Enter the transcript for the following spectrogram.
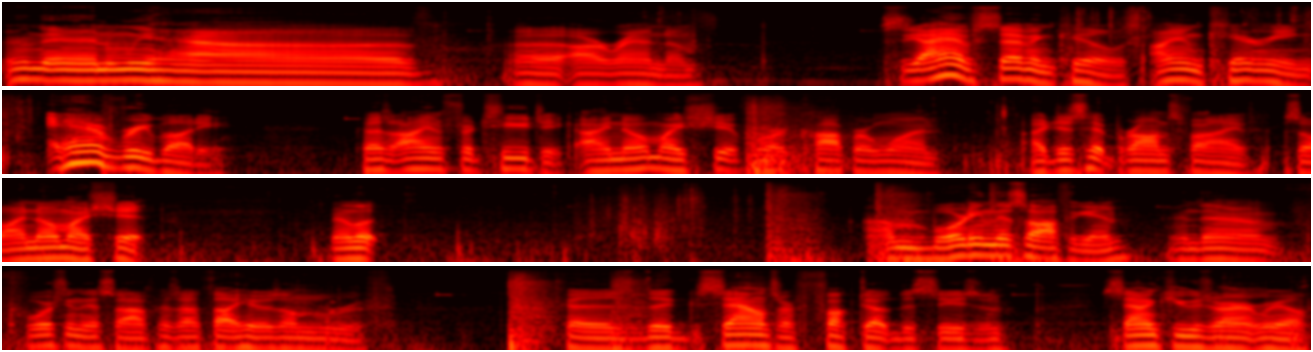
And then we have uh, our random. See, I have seven kills. I am carrying everybody. Because I am strategic. I know my shit for a copper one. I just hit bronze five. So I know my shit. Now look. I'm boarding this off again. And then I'm forcing this off because I thought he was on the roof. Because the sounds are fucked up this season. Sound cues aren't real.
